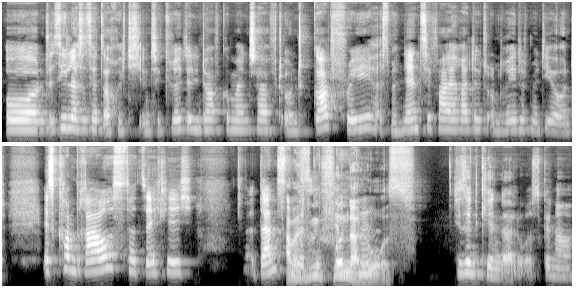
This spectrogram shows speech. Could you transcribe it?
Und Silas ist jetzt auch richtig integriert in die Dorfgemeinschaft. Und Godfrey ist mit Nancy verheiratet und redet mit ihr. Und es kommt raus tatsächlich, Dunstan Aber sie sind gefunden. kinderlos. Die sind kinderlos, genau.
